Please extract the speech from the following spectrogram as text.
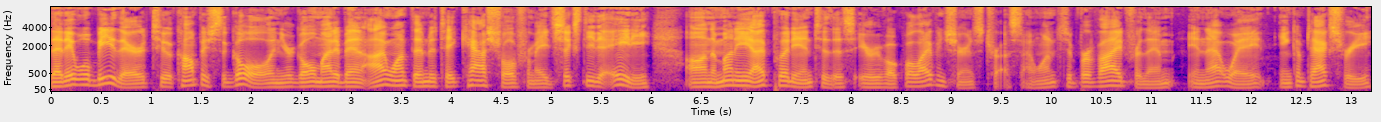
that it will be there to accomplish the goal. And your goal might have been, I want them to take cash flow from age 60 to 80 on the money I put into this irrevocable life insurance trust. I wanted to provide for them in that way, income tax free,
